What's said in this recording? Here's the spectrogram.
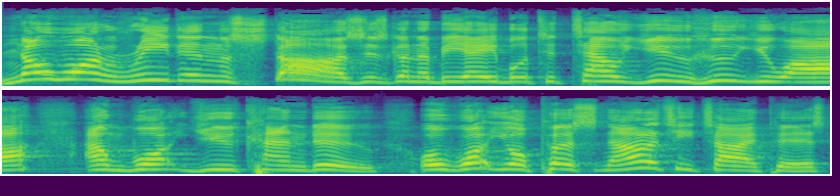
no one reading the stars is going to be able to tell you who you are and what you can do or what your personality type is.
